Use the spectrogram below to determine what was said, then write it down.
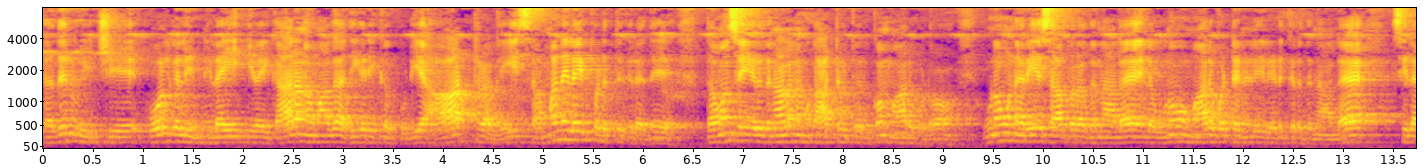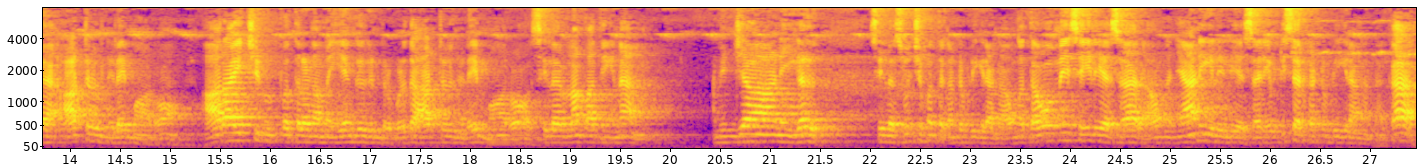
கதிர்வீச்சு கோள்களின் நிலை இவை காரணமாக அதிகரிக்கக்கூடிய ஆற்றலை சமநிலைப்படுத்துகிறது. தவம் செய்கிறதுனால நமக்கு ஆற்றல் பெருக்கம் மாறுபடும். உணவு நிறைய சாப்பிட்றதுனால இல்லை உணவு மாறுபட்ட நிலையில் எடுக்கிறதுனால சில ஆற்றல் நிலை மாறும். ஆராய்ச்சி நுட்பத்தில் நம்ம இயங்குகின்ற பொழுது ஆற்றல் நிலை மாறும். சிலர்லாம் பார்த்தீங்கன்னா விஞ்ஞானிகள் சில சூட்சுமத்தை கண்டுபிடிக்கிறாங்க. அவங்க தவமே செய்யலையா சார்? அவங்க ஞானிகள் இல்லையா சார்? எப்படி சார் கண்டுபிடிக்கிறாங்கன்னாக்கா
